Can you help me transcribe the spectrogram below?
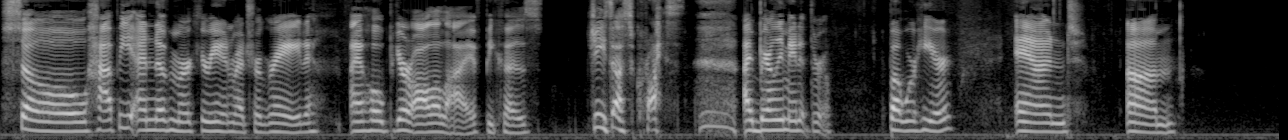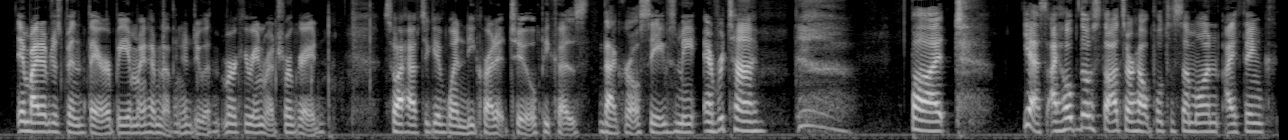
So, happy end of Mercury in retrograde. I hope you're all alive because Jesus Christ, I barely made it through. But we're here and um it might have just been therapy. It might have nothing to do with Mercury in retrograde. So I have to give Wendy credit too because that girl saves me every time. But yes, I hope those thoughts are helpful to someone. I think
